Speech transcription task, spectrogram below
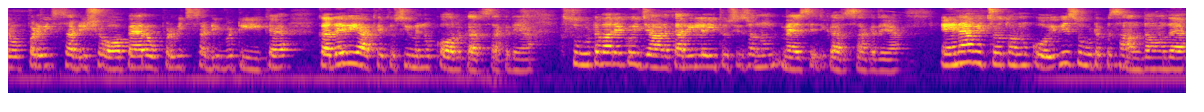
ਰੋਪੜ ਵਿੱਚ ਸਾਡੀ ਸ਼ਾਪ ਹੈ। ਰੋਪੜ ਵਿੱਚ ਸਾਡੀ ਬੁਟੀਕ ਹੈ। ਕਦੇ ਵੀ ਆ ਕੇ ਤੁਸੀਂ ਮੈਨੂੰ ਕਾਲ ਕਰ ਸਕਦੇ ਆ। ਸੂਟ ਬਾਰੇ ਕੋਈ ਜਾਣਕਾਰੀ ਲਈ ਤੁਸੀਂ ਸਾਨੂੰ ਮੈਸੇਜ ਕਰ ਸਕਦੇ ਆ। ਇਹਨਾਂ ਵਿੱਚੋਂ ਤੁਹਾਨੂੰ ਕੋਈ ਵੀ ਸੂਟ ਪਸੰਦ ਆਉਂਦਾ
